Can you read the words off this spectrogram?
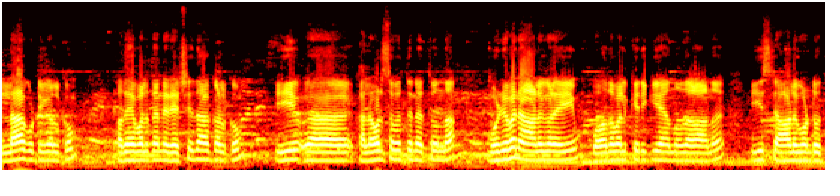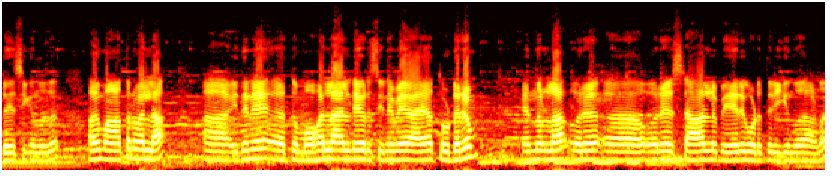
എല്ലാ കുട്ടികൾക്കും അതേപോലെ തന്നെ രക്ഷിതാക്കൾക്കും ഈ കലോത്സവത്തിനെത്തുന്ന മുഴുവൻ ആളുകളെയും ബോധവൽക്കരിക്കുക എന്നതാണ് ഈ സ്റ്റാൾ കൊണ്ട് ഉദ്ദേശിക്കുന്നത്. അത് മാത്രമല്ല ഇതിനെ മോഹൻലാലിന്റെ ഒരു സിനിമയായ തുടരും എന്നുള്ള ഒരു ഒരു സ്റ്റാളിന് പേര് കൊടുത്തിരിക്കുന്നതാണ്.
